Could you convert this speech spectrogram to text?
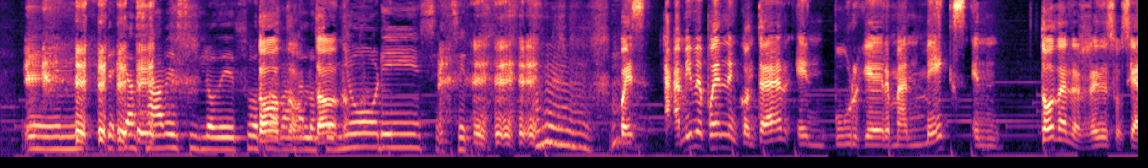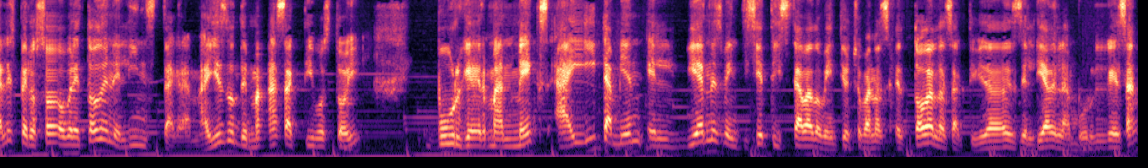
em, ya sabes, y lo de su otra banda, Los Señores, etc. pues a mí me pueden encontrar en Burgerman Mex, en todas las redes sociales, pero sobre todo en el Instagram. Ahí es donde más activo estoy. Burgerman Mex. Ahí también el viernes 27 y sábado 28 van a ser todas las actividades del Día de la Hamburguesa.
